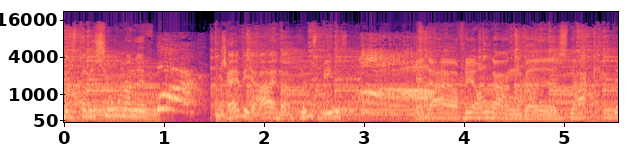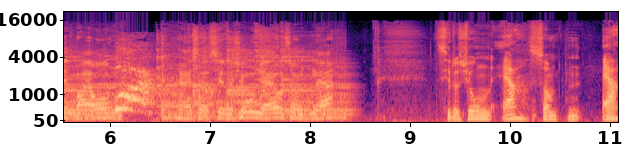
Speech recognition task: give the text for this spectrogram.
konstellationerne, hvad vi er, eller plus minus, ja, der har jo flere omgange været snak den vej rundt. Altså, situationen er jo, som den er. Situationen er, som den er,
